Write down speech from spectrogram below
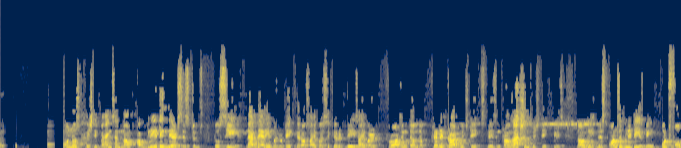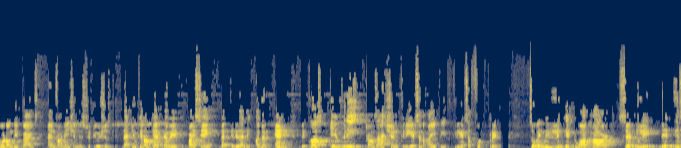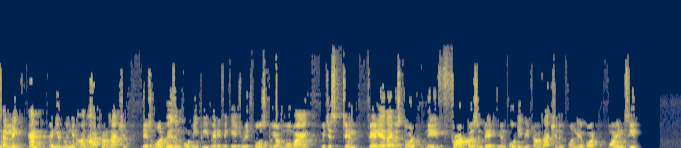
onus which the banks are now upgrading their systems to see that they are able to take care of cyber security, the cyber frauds in terms of credit card which takes place and transactions which take place. Now the responsibility is being put forward on the banks and financial institutions that you cannot get away by saying that it is at the other end because every transaction creates an IP, creates a footprint. So when we link it to Aadhaar, certainly there is a link. And when you're doing an Aadhaar transaction, there's always an OTP verification which goes to your mobile, which is still fairly, as I was told, the fraud percentage in an OTP transaction is only about 0.0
